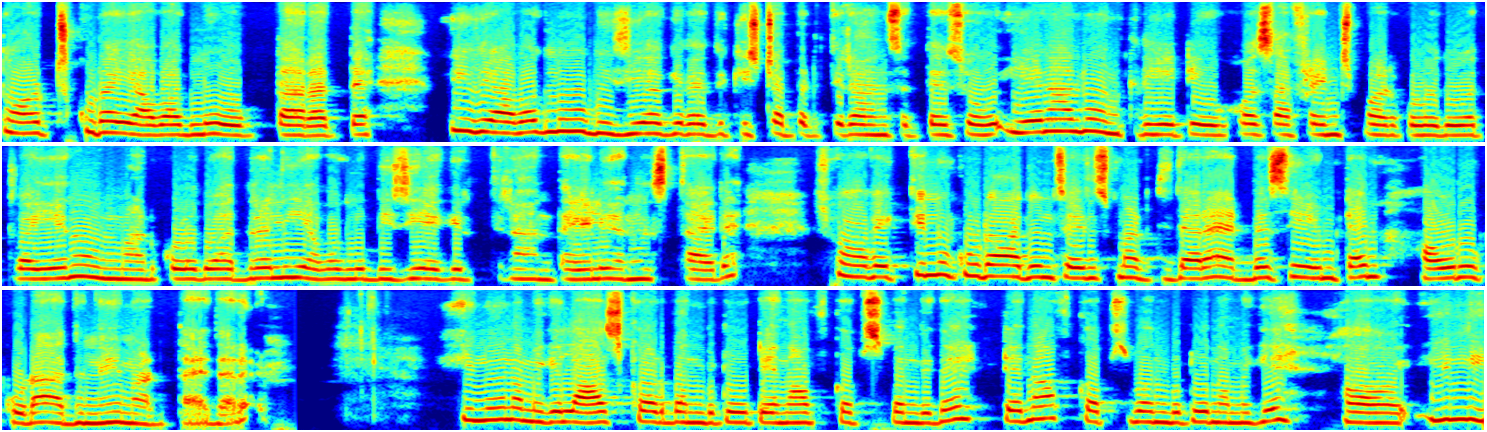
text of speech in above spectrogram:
ಥಾಟ್ಸ್ ಕೂಡ ಯಾವಾಗ್ಲೂ ಹೋಗ್ತಾ ಇರತ್ತೆ. ನೀವು ಯಾವಾಗ್ಲೂ ಬ್ಯುಸಿ ಆಗಿರೋದಕ್ಕೆ ಇಷ್ಟಪಡ್ತೀರಾ ಅನ್ಸುತ್ತೆ. ಸೊ ಏನಾದ್ರೂ ಒಂದ್ ಕ್ರಿಯೇಟಿವ್ ಹೊಸ ಫ್ರೆಂಡ್ಸ್ ಮಾಡ್ಕೊಳ್ಳೋದು ಅಥವಾ ಏನೋ ಒಂದ್ ಮಾಡ್ಕೊಳ್ಳೋದು, ಅದ್ರಲ್ಲಿ ಯಾವಾಗ್ಲೂ ಬ್ಯುಸಿ ಆಗಿರ್ತೀರಾ ಅಂತ ಹೇಳಿ ಅನ್ನಿಸ್ತಾ ಇದೆ. ಸೊ ಆ ವ್ಯಕ್ತಿನೂ ಕೂಡ ಅದನ್ನ ಸೆನ್ಸ್ ಮಾಡ್ತಿದ್ದಾರೆ. ಅಟ್ ದ ಸೇಮ್ ಟೈಮ್ ಅವರು ಕೂಡ ಅದನ್ನೇ ಮಾಡ್ತಾ ಇದ್ದಾರೆ. ಇನ್ನು ನಮಗೆ ಲಾಸ್ಟ್ ಕಾರ್ಡ್ ಬಂದ್ಬಿಟ್ಟು ಟೆನ್ ಆಫ್ ಕಪ್ಸ್ ಬಂದಿದೆ. ಟೆನ್ ಆಫ್ ಕಪ್ಸ್ ಬಂದ್ಬಿಟ್ಟು ನಮಗೆ ಇಲ್ಲಿ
